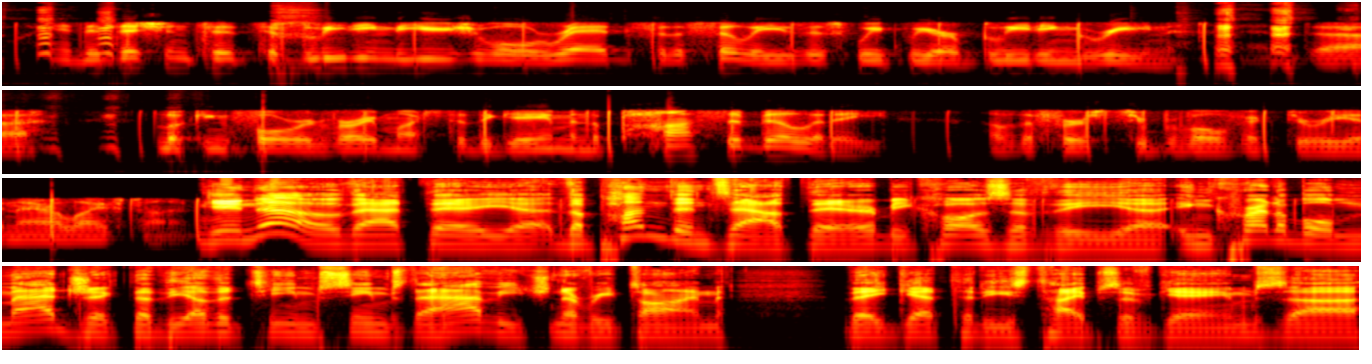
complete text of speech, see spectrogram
In addition to, to bleeding the usual red for the Phillies, this week we are bleeding green. And uh, looking forward very much to the game and the possibility of the first Super Bowl victory in our lifetime. You know that the uh, the pundits out there, because of the uh, incredible magic that the other team seems to have each and every time they get to these types of games. Uh,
